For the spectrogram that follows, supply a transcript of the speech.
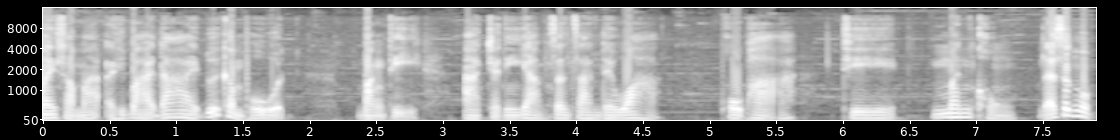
ไม่สามารถอธิบายได้ด้วยคำพูด บางทีอาจจะนิยามสั้นๆได้ว่าโผผาที่มั่นคงและสงบ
